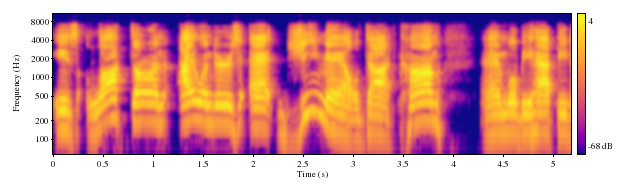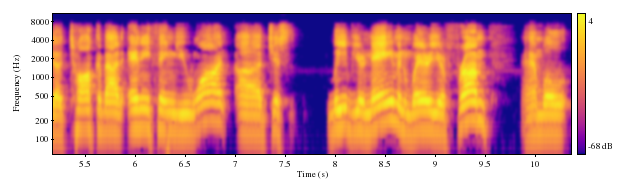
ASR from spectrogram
is lockedonislanders at gmail.com. And we'll be happy to talk about anything you want. Uh, just leave your name and where you're from, and we'll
